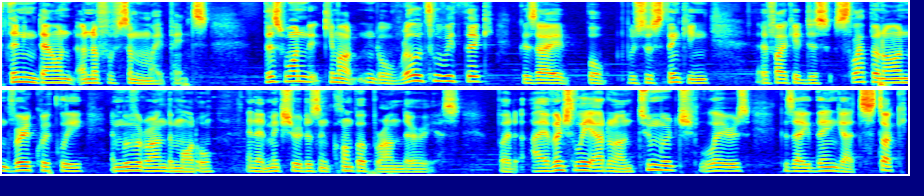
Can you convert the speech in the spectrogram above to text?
thinning down enough of some of my paints. This one came out you know, relatively thick because I well, was just thinking if I could just slap it on very quickly and move it around the model and then make sure it doesn't clump up around the areas. But I eventually added on too much layers because I then got stuck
